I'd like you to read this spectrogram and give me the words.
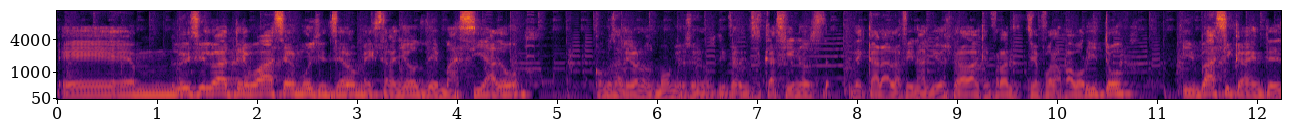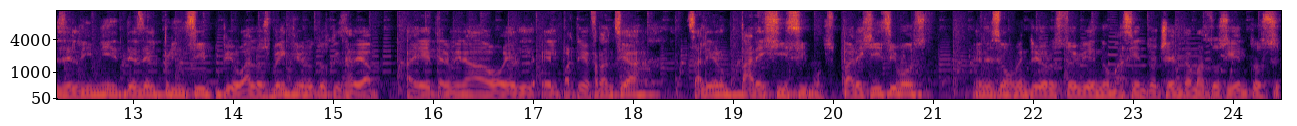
Em, Luis Silva, te voy a ser muy sincero, me extrañó demasiado cómo salieron los momios en los diferentes casinos de cara a la final. Yo esperaba que Francia fuera favorito y básicamente desde el, desde el principio, a los 20 minutos que se había eh, terminado el, el partido de Francia, salieron parejísimos, parejísimos. En ese momento yo lo estoy viendo más 180, más 200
